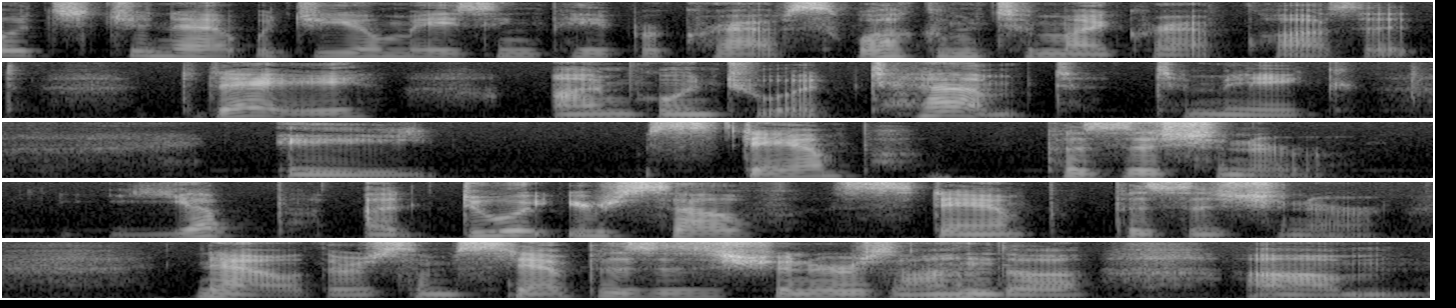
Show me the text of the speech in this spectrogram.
it's Jeanette with Geomazing Paper Crafts. Welcome to my craft closet. Today, I'm going to attempt to make a stamp positioner. Yep, a do-it-yourself stamp positioner. Now, there's some stamp positioners on the um,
